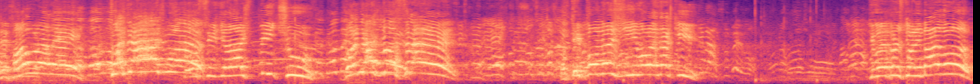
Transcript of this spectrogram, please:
Ty faulali! Co děláš, vole? To si děláš piču! To nějak dosrej! A ty pomezí, vole, taky! Ty vole, proč to nemá, vole?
